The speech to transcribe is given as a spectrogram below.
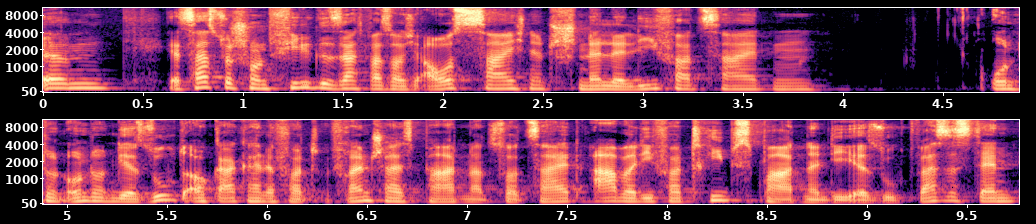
Ähm, jetzt hast du schon viel gesagt, was euch auszeichnet, schnelle Lieferzeiten, und und und und ihr sucht auch gar keine Franchise-Partner zurzeit, aber die Vertriebspartner, die ihr sucht. Was ist denn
